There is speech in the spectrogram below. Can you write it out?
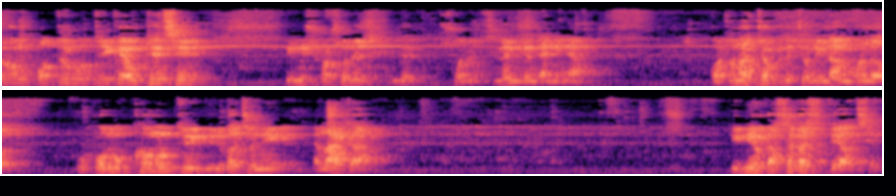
এবং পত্রপত্রিকায় উঠেছে, তিনি সশরে ছিলেন সরে ছিলেন কিনা জানি না। ঘটনাচক্রে চলিলাম হলো উপমুখ্যমন্ত্রীর নির্বাচনী এলাকা। তিনিও কাছাকাছিতে আছেন।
